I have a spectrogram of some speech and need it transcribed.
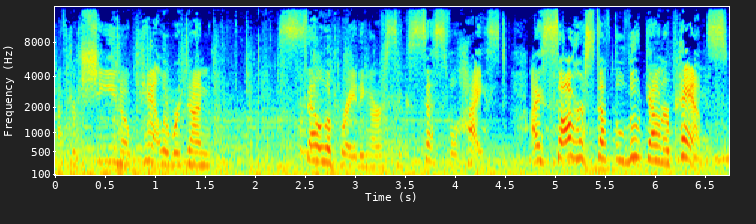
After she and O'Cantler were done celebrating our successful heist, I saw her stuff the loot down her pants.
